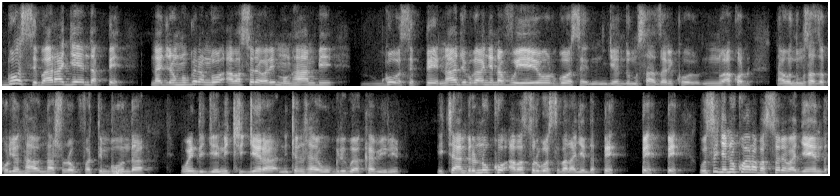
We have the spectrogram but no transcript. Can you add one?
rwose baragenda pe. Nagira nkubwira ngo abasore bari mu nkambi rwose pe nanjye ubwanjye navuyeyo rwose ngenda umusaza ariko ntabwo ndi umusaza ku buryo nta- ntashobora gufata imbunda. Wenda igihe nikigera ni cyo nashaka kubwirwa ya kabiri. Icya mbere ni uko abasore rwose baragenda pe pe pe. Usibye nuko hari abasore bagenda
